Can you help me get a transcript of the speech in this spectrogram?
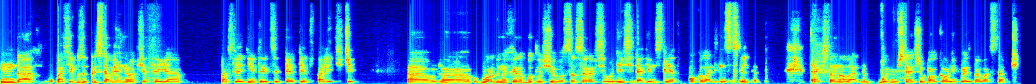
Да, спасибо за представление. Вообще-то я последние 35 лет в политике, а в, в органах я работал еще в СССР всего 10-11 лет, около 11 лет. Так что, ну ладно, будем считать, что полковник ФСБ в отставке.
